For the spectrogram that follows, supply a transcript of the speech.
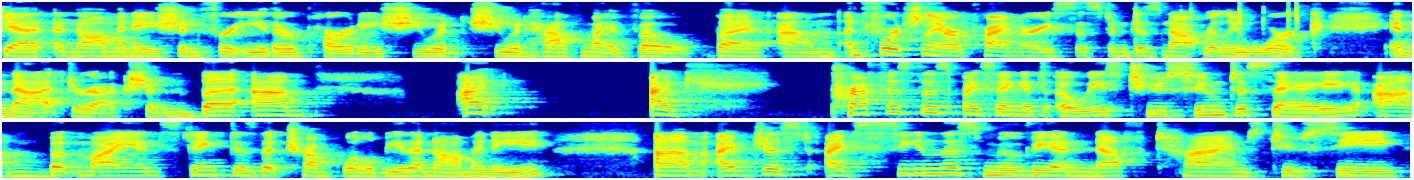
get a nomination for either party, she would she would have my vote. But um, unfortunately, our primary system does not really work in that direction. But um, I I preface this by saying it's always too soon to say, um, but my instinct is that Trump will be the nominee. Um, I've just I've seen this movie enough times to see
